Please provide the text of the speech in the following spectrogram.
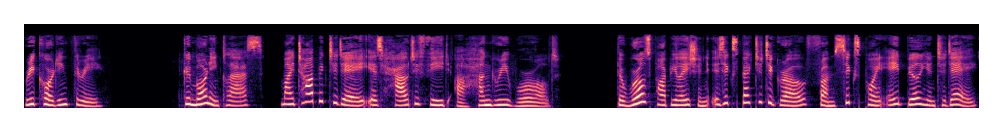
Recording 3. Good morning, class. My topic today is how to feed a hungry world. The world's population is expected to grow from 6.8 billion today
